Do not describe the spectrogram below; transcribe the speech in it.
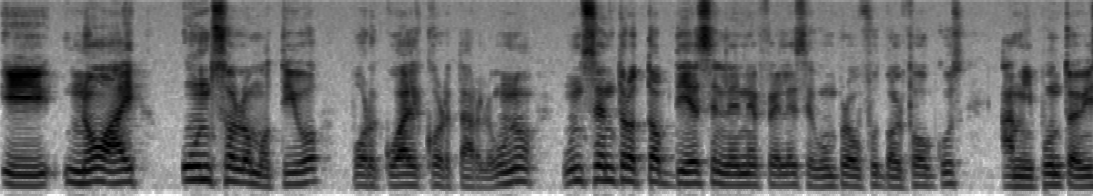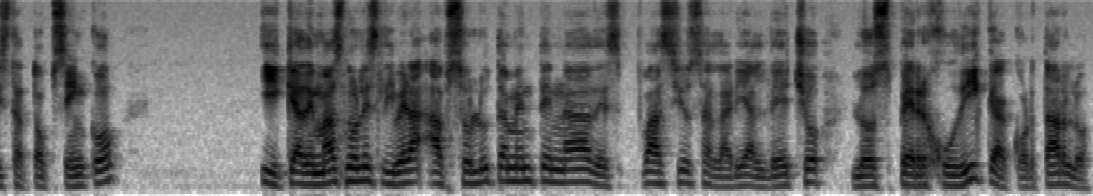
Y no hay un solo motivo por cuál cortarlo. Uno, un centro top 10 en la NFL según Pro Football Focus, a mi punto de vista top 5, y que además no les libera absolutamente nada de espacio salarial. De hecho, los perjudica cortarlo.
